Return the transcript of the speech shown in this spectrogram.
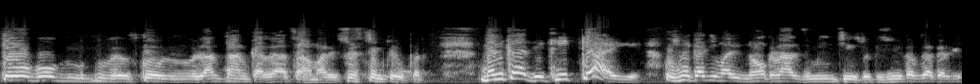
تو وہ اس کو لان تان کر رہا تھا ہمارے سسٹم کے اوپر۔ میں نے کہا، دیکھیے کیا ہے یہ؟ اس نے کہا جی ہماری نو کنال زمین تھی، اس کو کسی نے قبضہ کر لیا۔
